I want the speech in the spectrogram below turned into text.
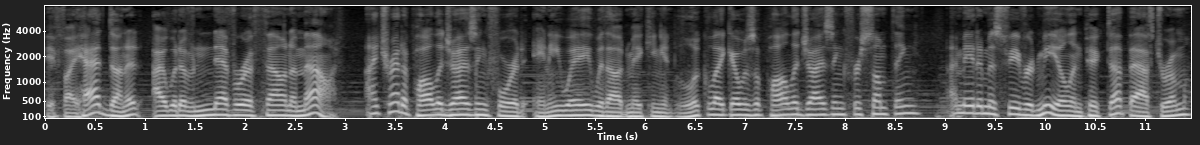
If I had done it, I would have never have found him out. I tried apologizing for it anyway without making it look like I was apologizing for something, I made him his favorite meal and picked up after him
